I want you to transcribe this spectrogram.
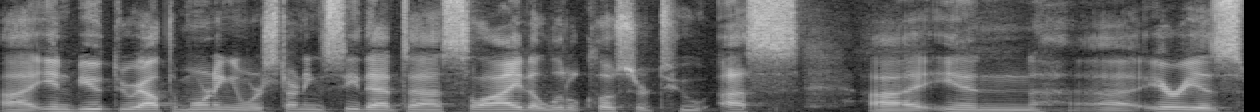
uh, in Butte throughout the morning, and we're starting to see that uh, slide a little closer to us uh, in uh, areas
